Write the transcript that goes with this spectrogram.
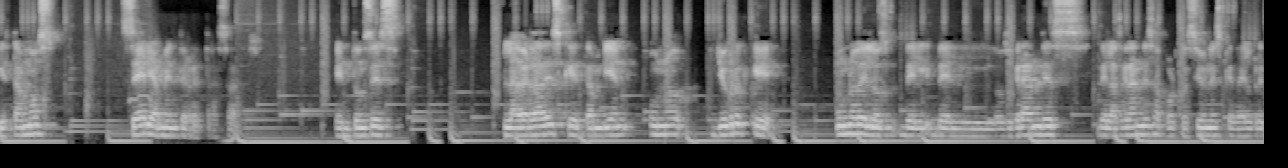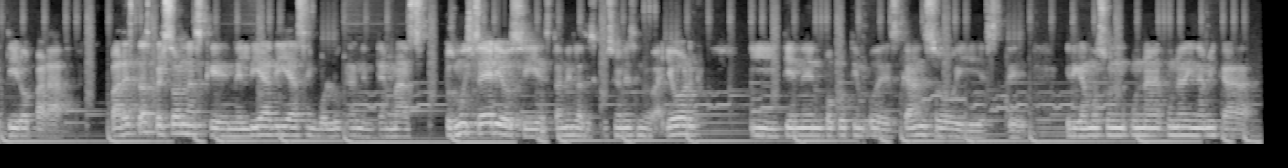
Y estamos seriamente retrasados. Entonces, la verdad es que también uno, yo creo que uno de los, de, los grandes, de las grandes aportaciones que da el retiro para, para estas personas que en el día a día se involucran en temas pues muy serios y están en las discusiones en Nueva York y tienen poco tiempo de descanso y este digamos una, dinámica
